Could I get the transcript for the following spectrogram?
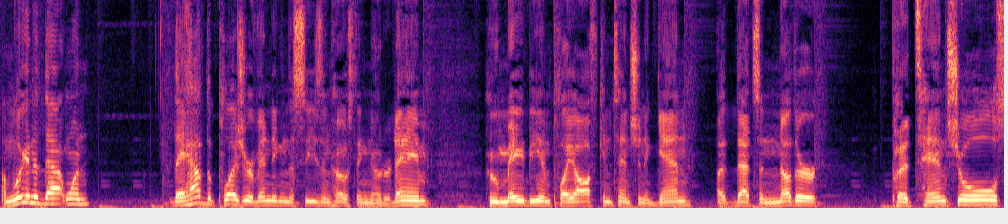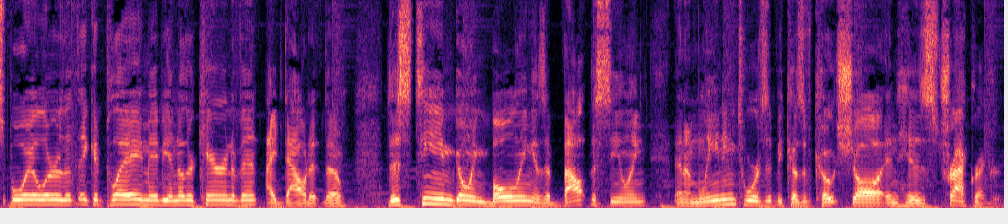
I'm looking at that one. They have the pleasure of ending the season hosting Notre Dame, who may be in playoff contention again. Uh, that's another potential spoiler that they could play, maybe another Karen event. I doubt it though. This team going bowling is about the ceiling, and I'm leaning towards it because of Coach Shaw and his track record.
